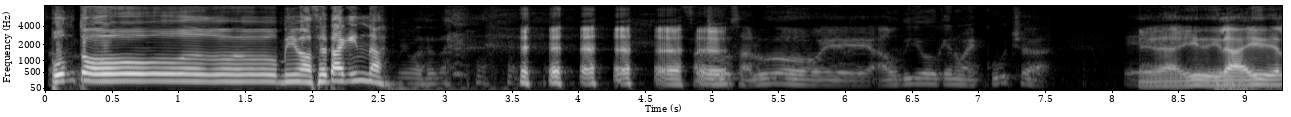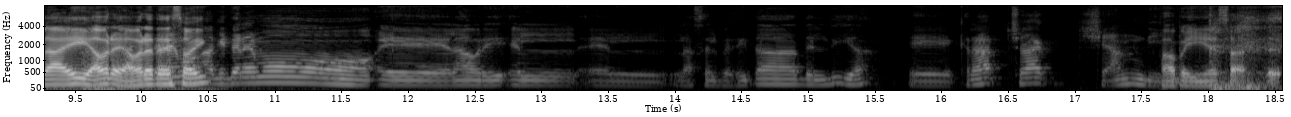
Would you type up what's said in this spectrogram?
Punto mi maceta guinda. Saludos, saludos, eh, audio que nos escucha. Eh, Dile ahí, dile ahí, dile ahí. Abre, ábrete eso ahí. tenemos- Aquí tenemos eh, la, el- cervecita del día, eh, Crab Shack Shandy. Papi, esa eh,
